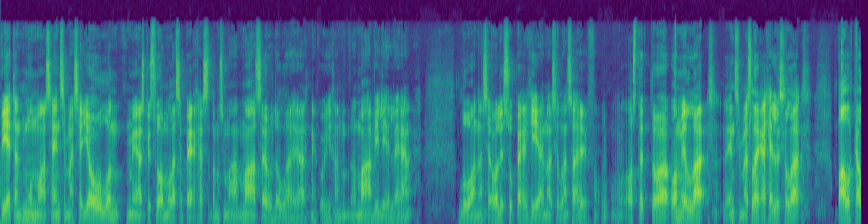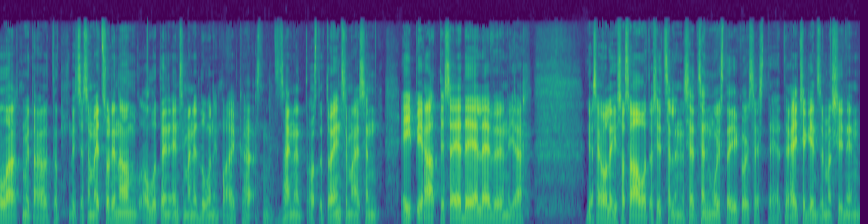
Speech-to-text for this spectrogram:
vietän muun muassa ensimmäisen joulun myöskin suomalaisessa perheessä ma- maaseudulla ja niin kuin ihan maanviljelijän luona. Se oli superhieno. Silloin sai ostettua omilla ensimmäisellä rehellisellä palkalla, mitä itse asiassa Metsodina on ollut ensimmäinen duunipaikka. Sain ostettua ensimmäisen ei-piraatti CD-levyn ja ja se oli iso saavutus itselleni, sen, sen muista ikuisesti, että Rage Against the Machinein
